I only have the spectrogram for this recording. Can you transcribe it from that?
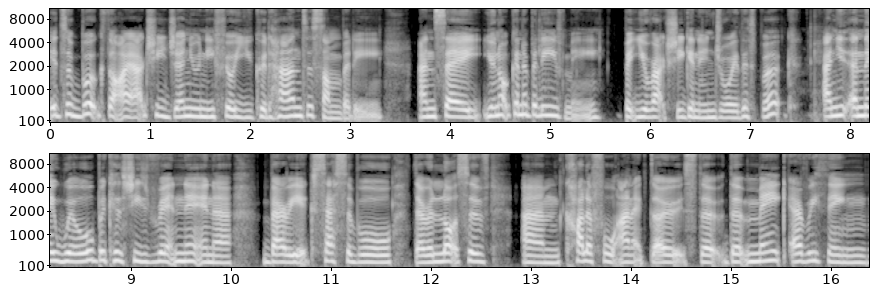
It's a book that I actually genuinely feel you could hand to somebody and say, "You're not going to believe me, but you're actually going to enjoy this book. And you, and they will because she's written it in a very accessible there are lots of um, colorful anecdotes that that make everything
